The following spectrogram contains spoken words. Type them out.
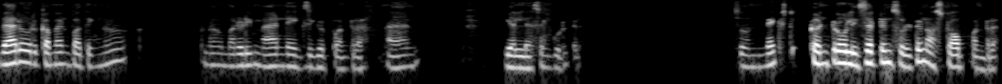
வேற ஒரு கமாண்ட் பார்த்தீங்கன்னா, நான் மறுபடியும் மேன் எக்ஸிக்யூட் பண்றேன். மேன் எல்எஸ்ன்னு குடுக்குறேன். ஸோ நெக்ஸ்ட் கண்ட்ரோல் இசட்ன்னு சொல்லிட்டு நான் ஸ்டாப் பண்றேன்.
